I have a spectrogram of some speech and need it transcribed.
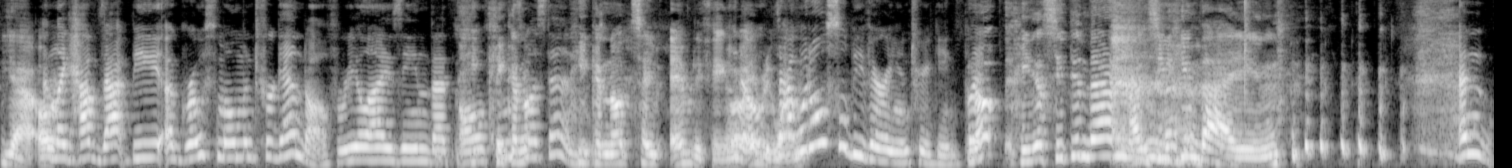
Yeah, or and like have that be a growth moment for Gandalf, realizing that all things cannot, must end. He cannot save everything you or know, everyone. that would also be very intriguing. But no, he just sitting there and see him dying. and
